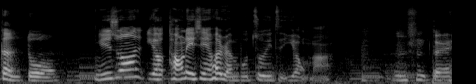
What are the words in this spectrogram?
更多。你是说有同理心也会忍不住一直用吗？嗯，对，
